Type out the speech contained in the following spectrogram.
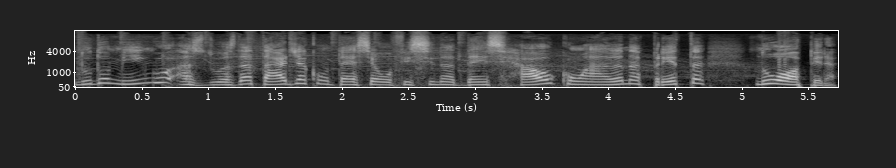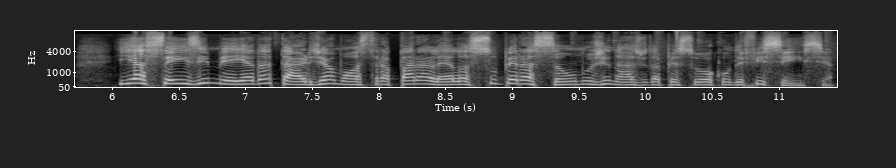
No domingo, às duas da tarde, acontece a oficina Dance Hall com a Ana Preta no Ópera. E às seis e meia da tarde, a mostra paralela Superação no Ginásio da Pessoa com Deficiência.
